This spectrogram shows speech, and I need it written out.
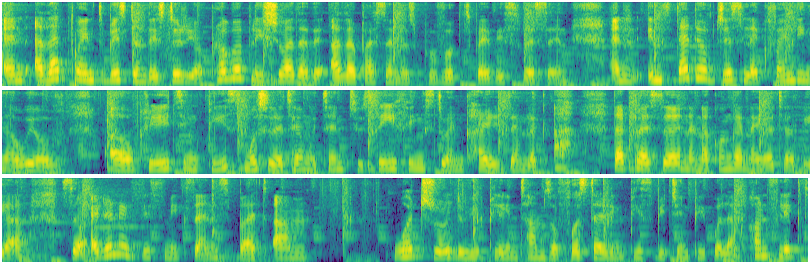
And at that point based on the story you're probably sure that the other person was provoked by this person. And instead of just like finding a way of uh, creating peace, most of the time we tend to say things to encourage them, like, ah, that person anakwanga na hiyo tabia. So I don't know if this makes sense, but um, what role do we play in terms of fostering peace between people at conflict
